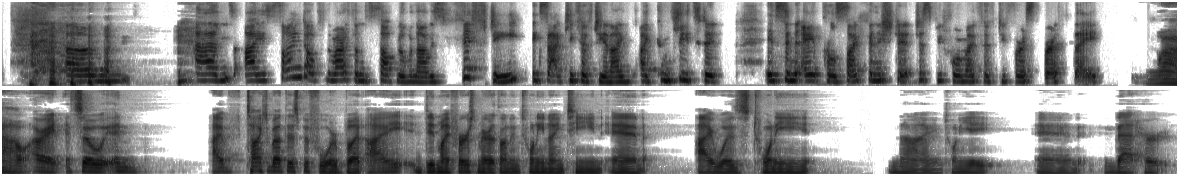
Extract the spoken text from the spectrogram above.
Um, and I signed up for the Marathon Sables when I was 50, exactly 50, and I, I completed it. It's in April, so I finished it just before my 51st birthday. Wow. All right. So, and I've talked about this before, but I did my first marathon in 2019 and I was 29, 28, and that hurt.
